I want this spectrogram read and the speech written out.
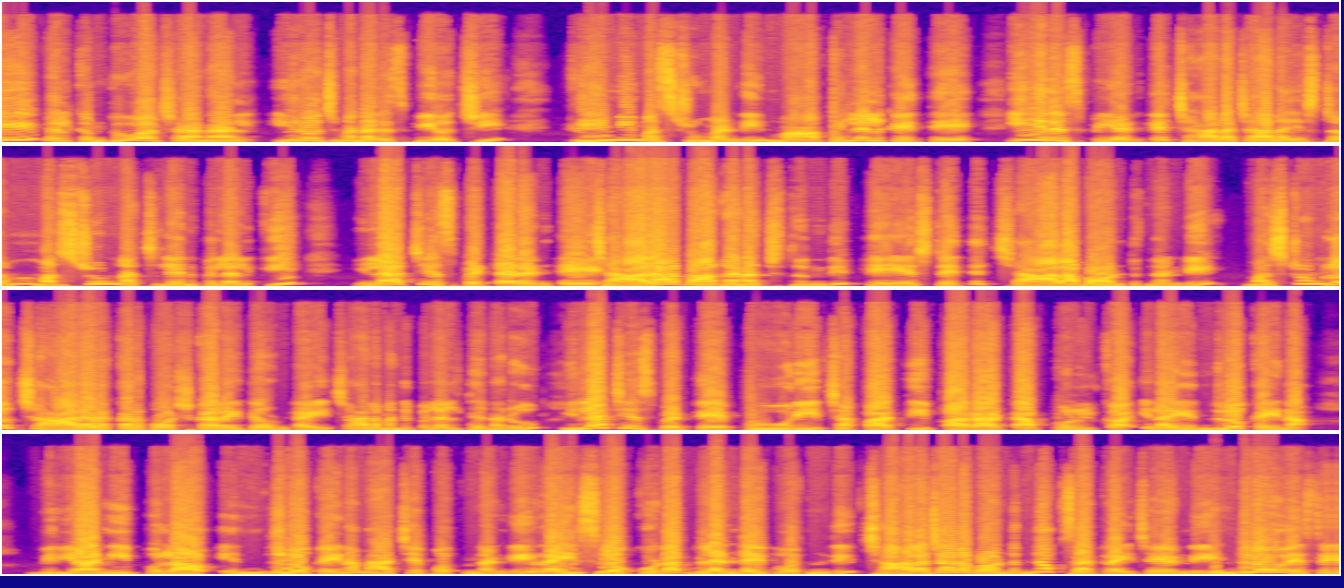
అండి వెల్కమ్ టు అవర్ ఛానల్. ఈ రోజు మన రెసిపీ వచ్చి క్రీమీ మష్రూమ్ అండి. మా పిల్లలకైతే ఈ రెసిపీ అంటే చాలా చాలా ఇష్టం. మష్రూమ్ నచ్చలేని పిల్లలకి ఇలా చేసి పెట్టారంటే చాలా బాగా నచ్చుతుంది. టేస్ట్ అయితే చాలా బాగుంటుందండి. మష్రూమ్లో చాలా రకాల పోషకాలు అయితే ఉంటాయి. చాలా మంది పిల్లలు తినరు. ఇలా చేసి పెడితే పూరి చపాతీ పరాటా పుల్కా ఇలా ఎందులోకైనా బిర్యానీ పులావ్ ఎందులోకైనా మ్యాచ్ అయిపోతుందండి. రైస్లో కూడా బ్లెండ్ అయిపోతుంది. చాలా చాలా బాగుంటుంది. ఒకసారి ట్రై చేయండి. ఇందులో వేసే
